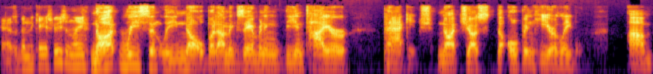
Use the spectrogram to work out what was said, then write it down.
Hasn't been the case recently. Not recently, no, but I'm examining the entire package, not just the open here label. Um,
